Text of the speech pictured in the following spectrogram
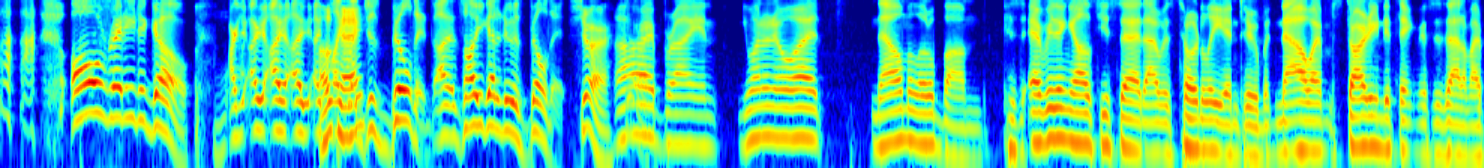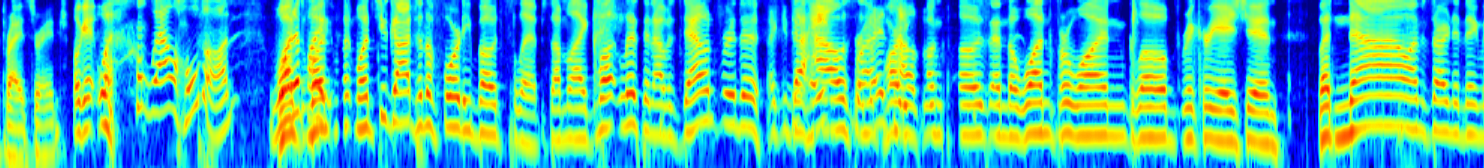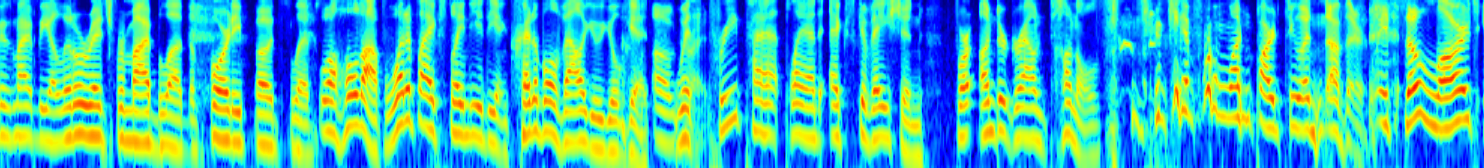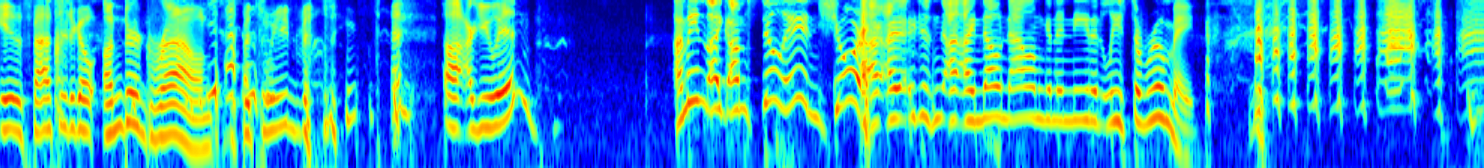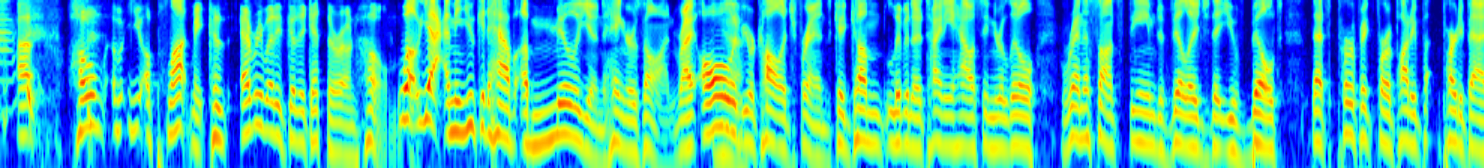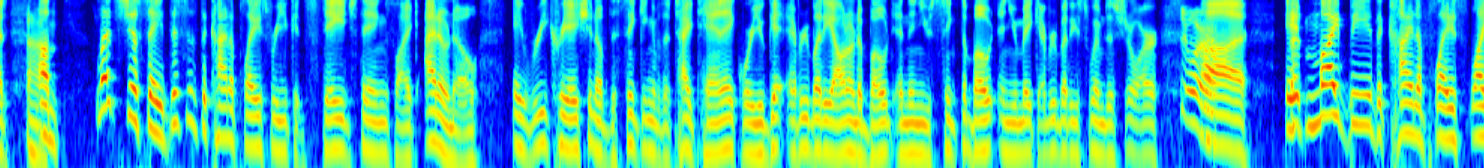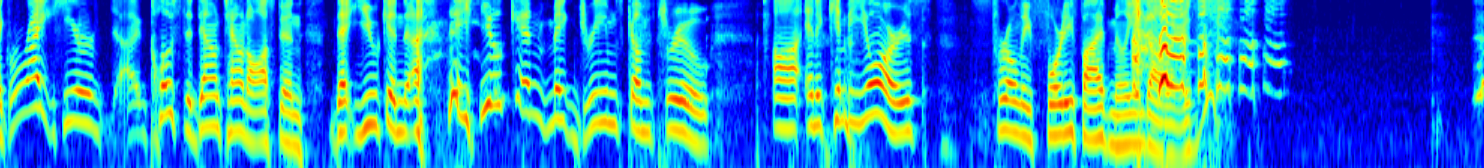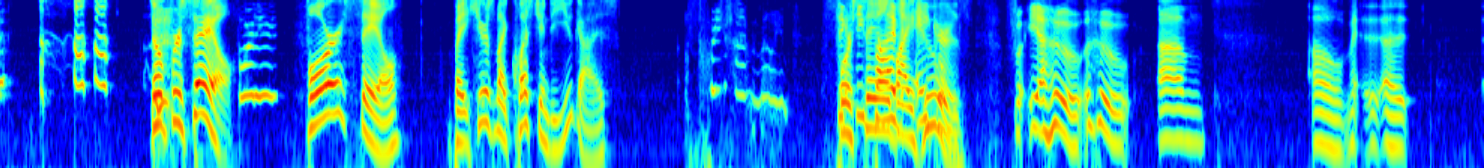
all ready to go. Are you- are you- I I, I like, Okay. like just build it. Uh, that's all you got to do is build it. Sure. All right, Brian. You want to know what? Now I'm a little bummed because everything else you said I was totally into, but now I'm starting to think this is out of my price range. Okay, well, well, hold on. What once, if I once, once you got to the 40 boat slips, I'm like, well, listen, I was down for the I could do the house and the party houses. bungalows and the one for one globe recreation. But now I'm starting to think this might be a little rich for my blood. The 40 boat slips. Well, hold off. What if I explain to you the incredible value you'll get Oh, with pre-planned excavation for underground tunnels to get from one part to another? It's so large, it is faster to go underground between buildings. Than... Uh, are you in? I mean, like, I'm still in, sure. I, I- I just, I, I know now I'm gonna need at least a roommate. Uh, home, you- a plot mate, because everybody's going to get their own home. Well, yeah. I mean, you could have a million hangers-on, right? All of your college friends could come live in a tiny house in your little Renaissance-themed village that you've built. That's perfect for a party party pad. Uh-huh. Um, let's just say this is the kind of place where you could stage things like I don't know a recreation of the sinking of the Titanic, where you get everybody out on a boat and then you sink the boat and you make everybody swim to shore. Sure. Uh, it might be the kind of place like right here, uh, close to downtown Austin, that you can uh, you can make dreams come true, uh, and it can be yours for only forty five million dollars. So for sale. 40, for sale. But here's my question to you guys: 45 million. For sale 65 by whom? acres. For, yeah, who? Who? Um, oh, uh,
